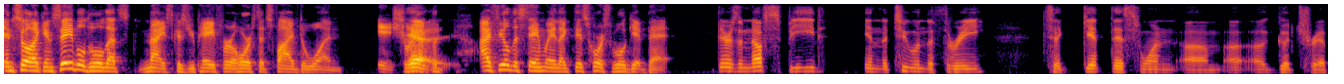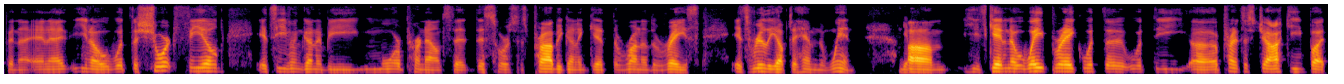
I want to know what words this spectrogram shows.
and so like in StableDuel, that's nice because you pay for a horse that's five to one ish, right? Yeah. But I feel the same way. Like this horse will get bet. There's enough speed in the two and the three to get this one um, a, a, good trip. And I, and I, you know, with the short field, it's even going to be more pronounced that this horse is probably going to get the run of the race. It's really up to him to win. Um, he's getting a weight break with the with the uh, apprentice jockey, but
